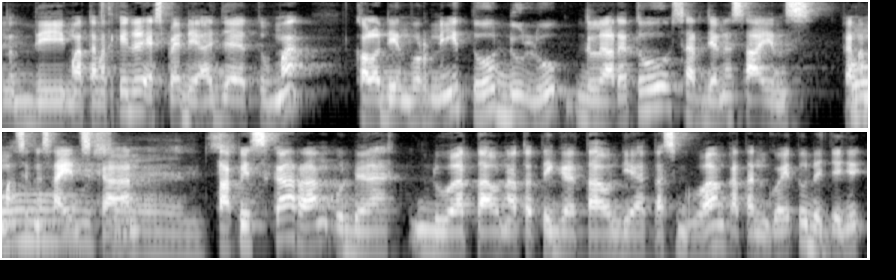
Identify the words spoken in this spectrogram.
di matematika dia SPD aja. Cuma kalau dia murni itu dulu gelarnya tuh sarjana sains karena masuknya sains kan. Oh, sains. Tapi sekarang udah dua tahun atau tiga tahun di atas gua, angkatan gua itu udah jadi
